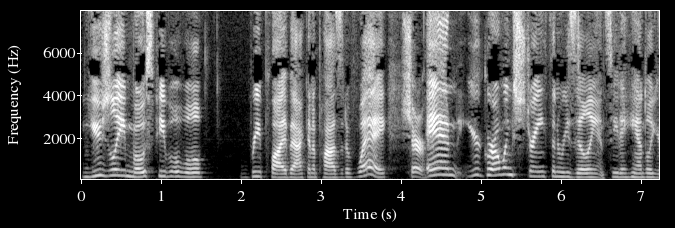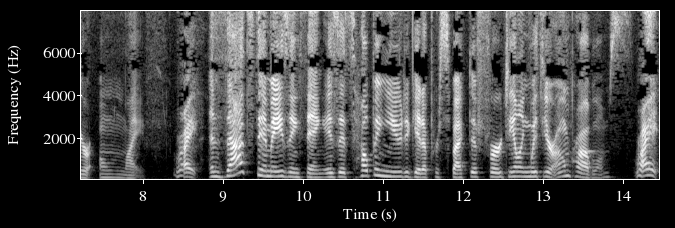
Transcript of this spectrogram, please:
Usually, most people will reply back in a positive way. Sure. And you're growing strength and resiliency to handle your own life. Right. And that's the amazing thing is it's helping you to get a perspective for dealing with your own problems. Right.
